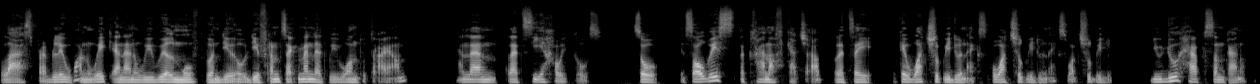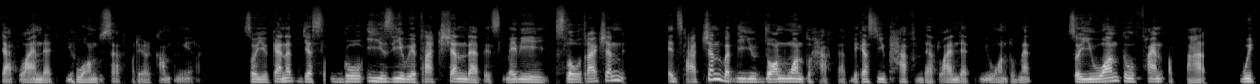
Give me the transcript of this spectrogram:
last probably one week and then we will move to a different segment that we want to try on. And then let's see how it goes. So it's always a kind of catch up. Let's say, okay, what should we do next? What should we do next? What should we do? You do have some kind of deadline that you want to set for your company, right? So you cannot just go easy with traction that is maybe slow traction. It's traction, but you don't want to have that because you have a deadline that you want to meet. So you want to find a path with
